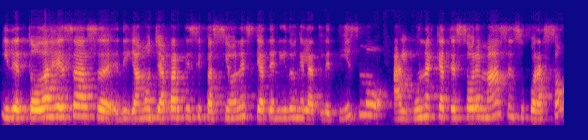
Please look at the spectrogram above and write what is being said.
Y de todas esas, eh, digamos, ya participaciones que ha tenido en el atletismo, ¿alguna que atesore más en su corazón?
